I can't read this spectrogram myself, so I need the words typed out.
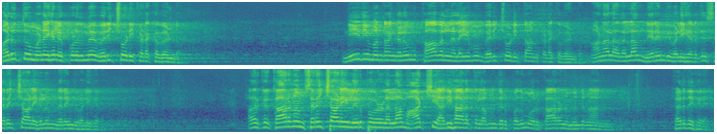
மருத்துவமனைகள் எப்பொழுதுமே வெறிச்சோடி கிடக்க வேண்டும். நீதிமன்றங்களும் காவல் நிலையமும் வெறிச்சோடித்தான் கிடக்க வேண்டும். ஆனால் அதெல்லாம் நிரம்பி வழிகிறது சிறைச்சாலைகளும் நிரம்பி வழிகிறது. அதற்கு காரணம் சிறைச்சாலையில் இருப்பவர்களெல்லாம் ஆட்சி அதிகாரத்தில் அமர்ந்திருப்பதும் ஒரு காரணம் என்று நான் கருதுகிறேன்.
